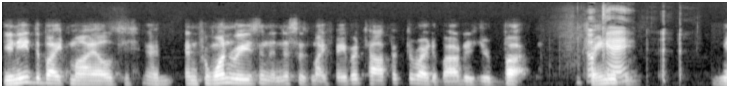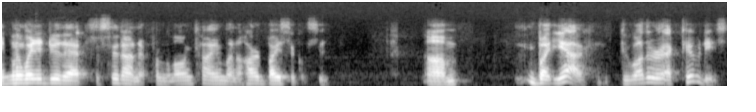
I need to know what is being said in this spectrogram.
You need the bike miles, and, and for one reason, and this is my favorite topic to write about, is your butt. Train Okay. butt. The only way to do that is to sit on it for a long time on a hard bicycle seat. Um, but yeah, do other activities.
